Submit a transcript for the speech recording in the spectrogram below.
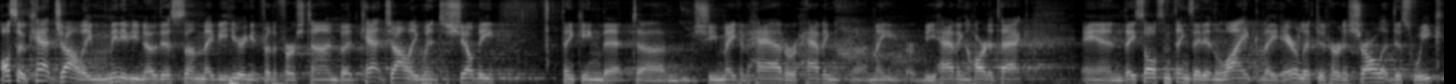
Also, Cat Jolly, many of you know this, some may be hearing it for the first time, but Cat Jolly went to Shelby thinking that um, she may have had or having uh, may be having a heart attack and they saw some things they didn't like. They airlifted her to Charlotte this week,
